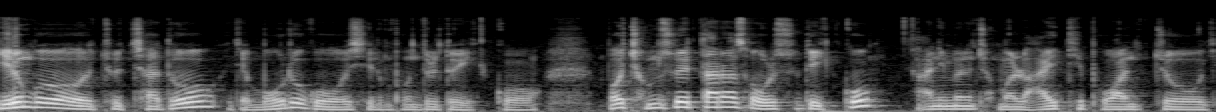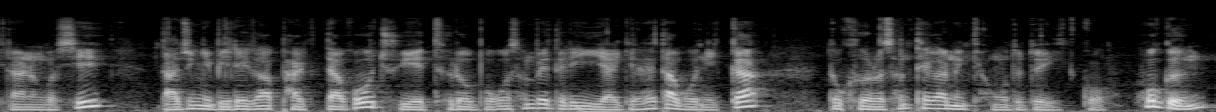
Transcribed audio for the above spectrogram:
이런 것조차도 이제 모르고 오시는 분들도 있고 뭐 점수에 따라서 올 수도 있고 아니면 정말로 IT 보안 쪽이라는 것이 나중에 미래가 밝다고 주위에 들어보고 선배들이 이야기를 하다 보니까 또 그걸 선택하는 경우도 있고 혹은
